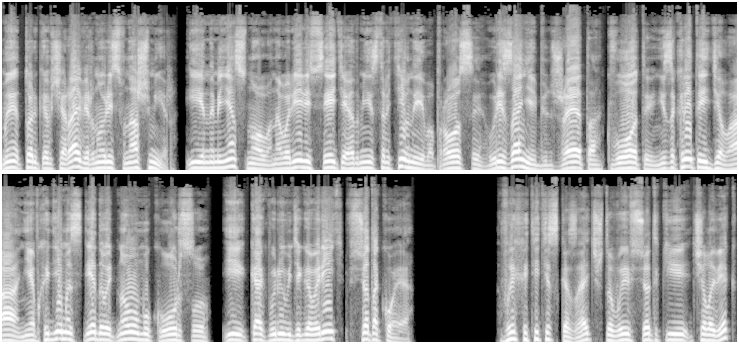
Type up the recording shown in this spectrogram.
Мы только вчера вернулись в наш мир, и на меня снова навалились все эти административные вопросы, урезание бюджета, квоты, незакрытые дела, необходимость следовать новому курсу и, как вы любите говорить, все такое. Вы хотите сказать, что вы все-таки человек?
